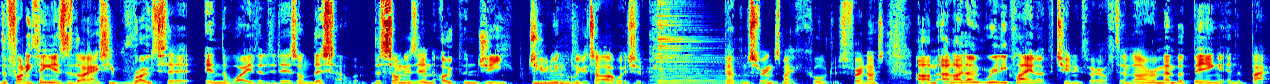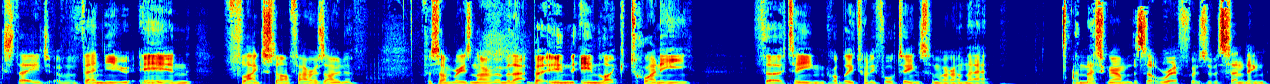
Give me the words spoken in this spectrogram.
the funny thing is that I actually wrote it in the way that it is on this album. The song is in open G tuning on the guitar, which the open strings make a chord, which is very nice. Um, and I don't really play in open tunings very often. And I remember being in the backstage of a venue in Flagstaff, Arizona. For some reason, I remember that. But in in like 2013, probably 2014, somewhere around there and messing around with this little riff, which was sending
